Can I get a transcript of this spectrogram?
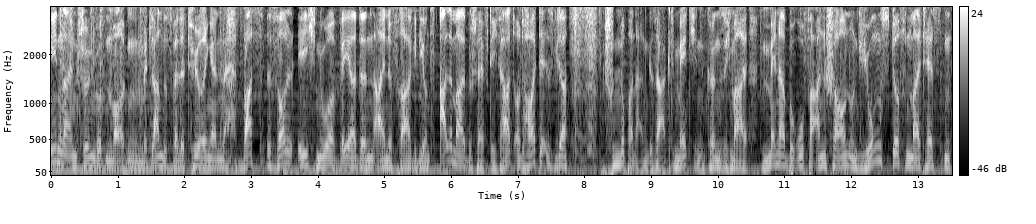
Ihnen einen schönen guten Morgen mit Landeswelle Thüringen. Was soll ich nur werden? Eine Frage, die uns alle mal beschäftigt hat. Und heute ist wieder Schnuppern angesagt. Mädchen können sich mal Männerberufe anschauen und Jungs dürfen mal testen,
